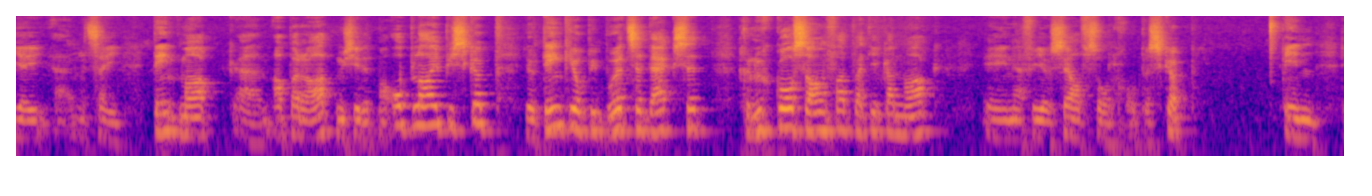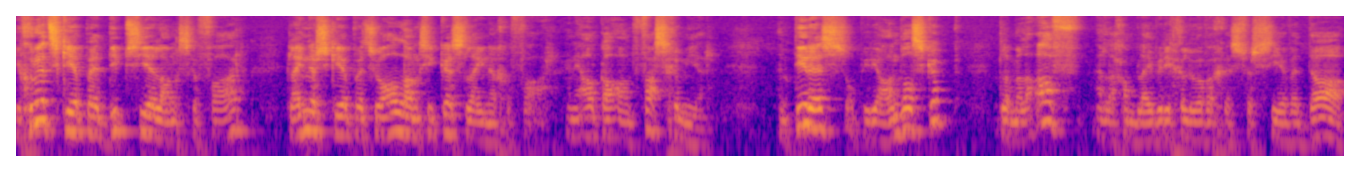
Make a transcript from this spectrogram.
jy uh, met sy tent maak um, apparaat moes jy dit maar oplaai op die skip, jou tentjie op die boot se dek sit, genoeg kos saamvat wat jy kan maak en uh, vir jouself sorg op 'n skip. En die groot skepe diepsee langs gevaar, kleiner skepe het so al langs die kuslyne gevaar en elke aand vasgemeer. In Tyrus op hierdie handelsskip klim hulle af en hulle gaan bly by die gelowiges vir 7 dae.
